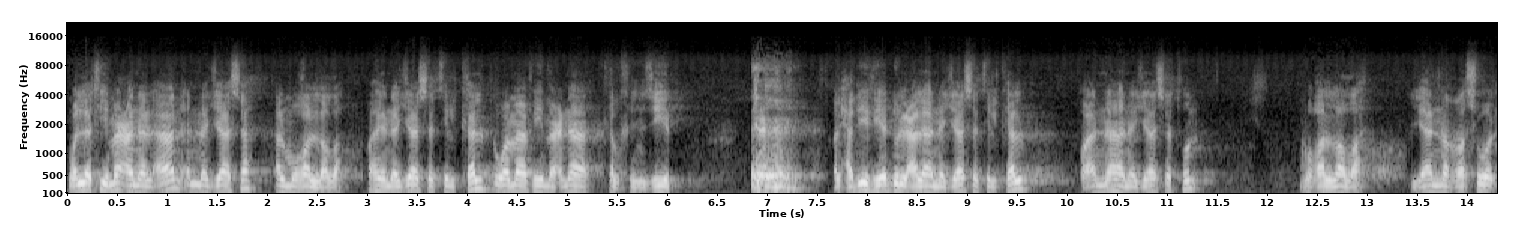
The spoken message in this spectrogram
والتي معنا الآن النجاسة المغلظة وهي نجاسة الكلب وما في معناه كالخنزير. الحديث يدل على نجاسة الكلب وأنها نجاسة مغلظة لأن الرسول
